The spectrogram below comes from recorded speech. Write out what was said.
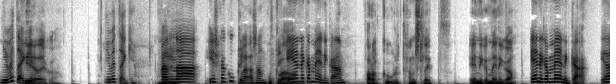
ég veit það Þýðir það ekki, eitthvað? ég veit það ekki. En uh, ég skal googla það samt. Googla það. enega meninga. Fara á Google Translate. Eninga meninga. Enega meninga. Ja,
